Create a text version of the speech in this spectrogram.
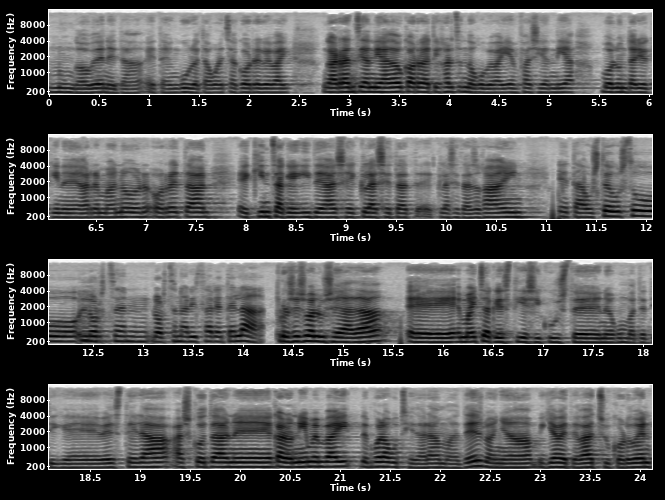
nun gauden eta eta inguru eta guretzako horrek bai garrantzi handia dauka horregatik jartzen dugu bai enfasi handia voluntarioekin harreman horretan ekintzak egitea ze klasetat klasetaz gain. Eta uste duzu lortzen lortzen ari zaretela? Prozesua luzea da e, emaitzak ez diez ikusten egun batetik e, bestera. Askotan e, claro ni hemen bai denbora gutxi dara ez? Baina bilabete batzuk orduen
